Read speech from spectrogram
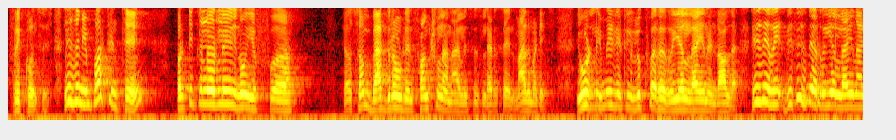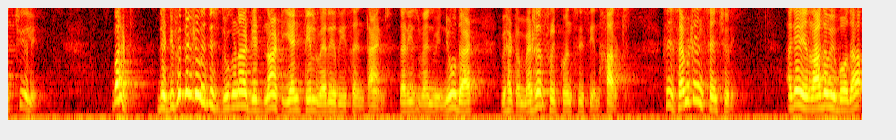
frequencies. This is an important thing particularly you know if uh, you have some background in functional analysis, let us say in mathematics, you would immediately look for a real line and all that. This is, the, this is the real line actually. But the difficulty with this Dviguna did not end till very recent times. That is when we knew that we had to measure frequencies in hertz. See, 17th century, again Ragavibodha,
